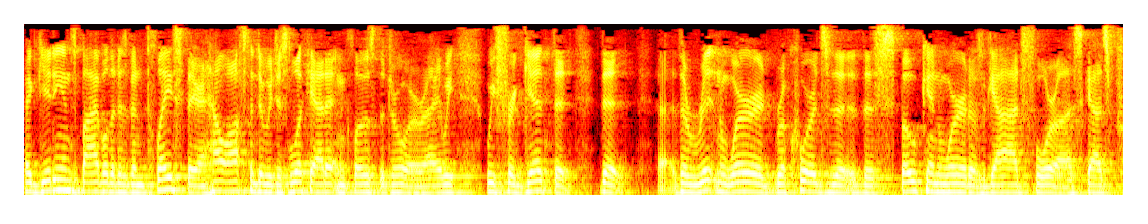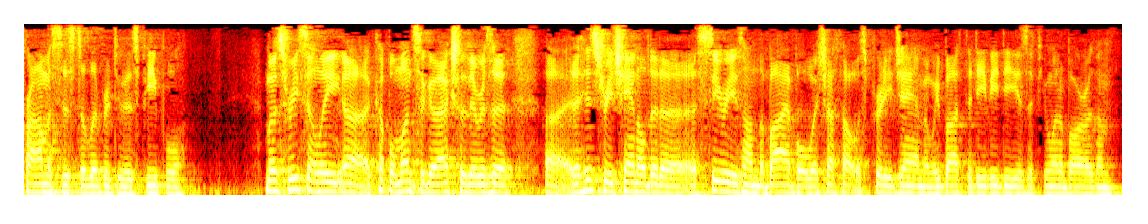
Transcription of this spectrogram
A Gideon's Bible that has been placed there. And how often do we just look at it and close the drawer, right? We, we forget that, that uh, the written word records the, the spoken word of God for us, God's promises delivered to his people. Most recently, uh, a couple months ago, actually, there was a, uh, a History Channel did a, a series on the Bible, which I thought was pretty jam, and we bought the DVDs if you want to borrow them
